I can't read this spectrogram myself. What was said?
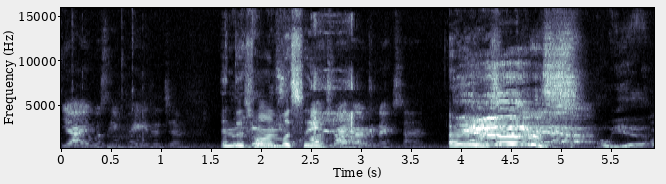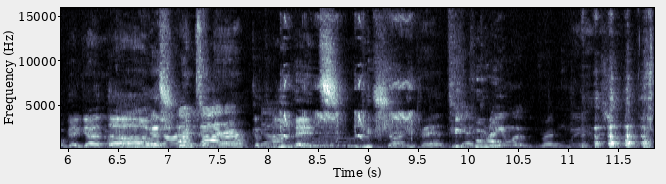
Yeah, I wasn't even paying attention. And this one. Let's see. I'll try harder next time. Alright. Yes! Yeah. Oh yeah. Okay, got the I got Uh, stripes on got your arm. got the blue pants. Blue shiny pants. Big yeah, poodle. green with red and white.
